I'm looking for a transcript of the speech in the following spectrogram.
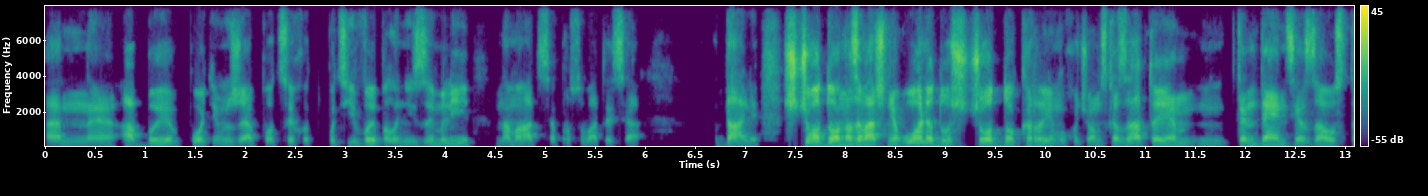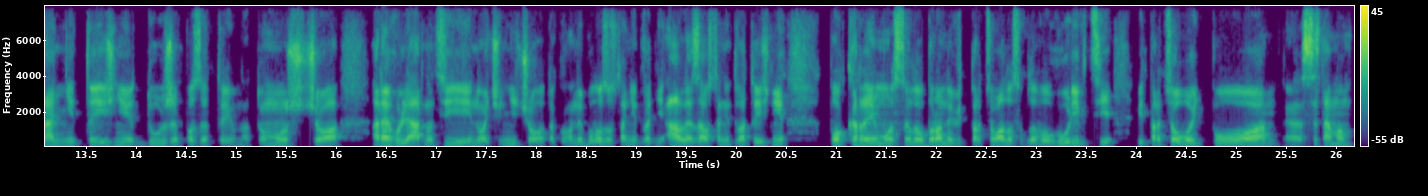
ем, е, Аби потім вже по цих от по цій випаленій землі намагатися просуватися Далі щодо на завершення огляду щодо Криму, хочу вам сказати, тенденція за останні тижні дуже позитивна, тому що регулярно цієї ночі нічого такого не було за останні два дні. Але за останні два тижні по Криму сили оборони відпрацювали, особливо Гурівці, відпрацьовують по е, системам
